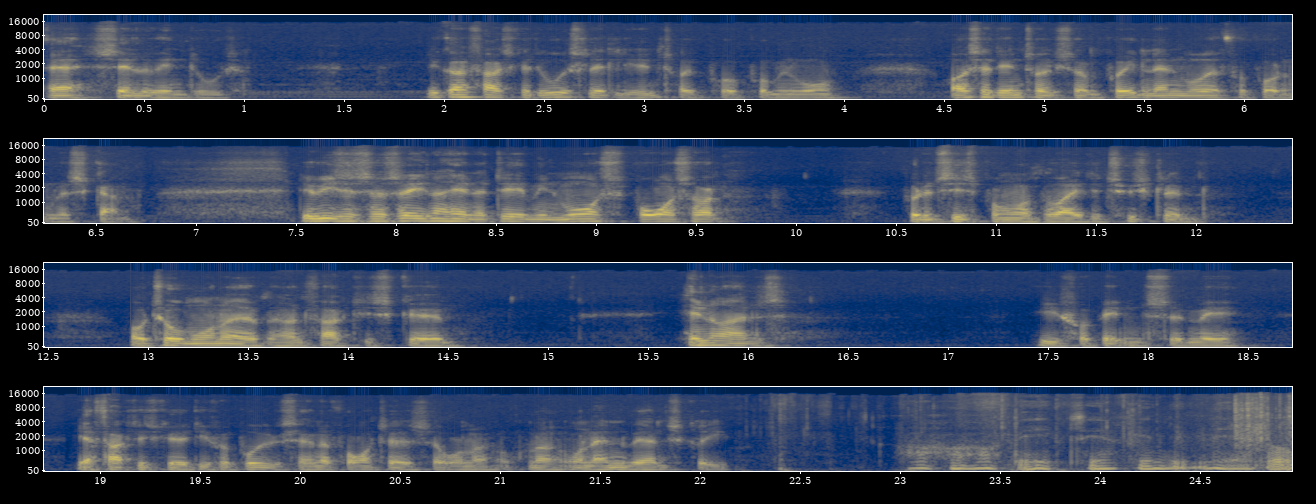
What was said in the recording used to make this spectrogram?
af selve vinduet. Det gør faktisk et udsletteligt indtryk på, på min mor. Også et indtryk, som på en eller anden måde er forbundet med skam. Det viser sig senere hen, at det er min mors brors hånd, på det tidspunkt var på vej til Tyskland. Og to måneder blev han faktisk øh, henrettet i forbindelse med, ja faktisk øh, de forbrydelser, han har foretaget sig under, under, under 2. verdenskrig. Åh, oh, det er ikke til at finde ud med bog.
